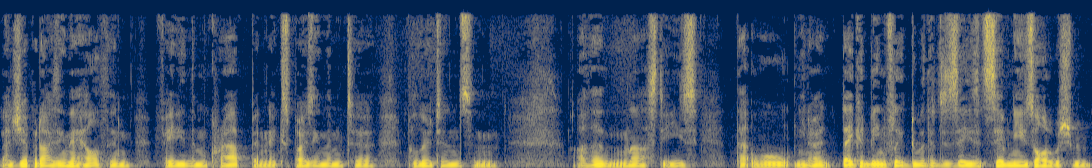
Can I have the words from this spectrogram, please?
are jeopardizing their health and feeding them crap and exposing them to pollutants and other nasties, that will, you know, they could be inflicted with a disease at 70 years old, which would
